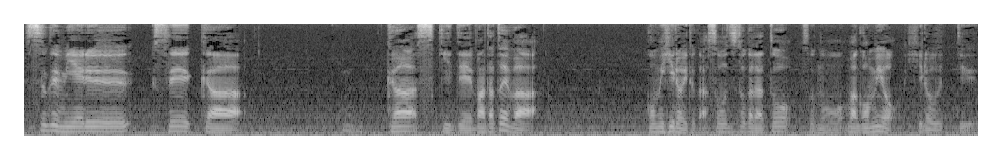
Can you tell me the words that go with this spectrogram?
すぐ見える成果が好きで、まあ、例えばゴミ拾いとか掃除とかだとその、まあ、ゴミを拾うっていう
